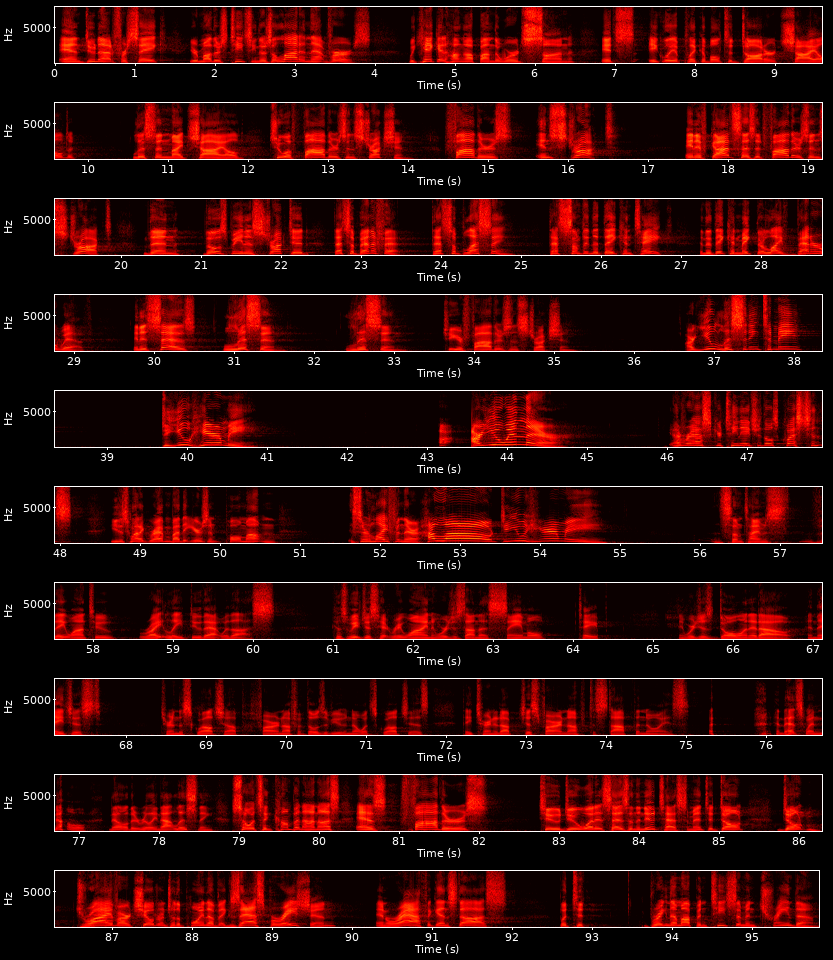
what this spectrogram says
and do not forsake your mother's teaching. There's a lot in that verse. We can't get hung up on the word son, it's equally applicable to daughter, child. Listen, my child, to a father's instruction. Fathers instruct. And if God says that fathers instruct, then those being instructed, that's a benefit. That's a blessing. That's something that they can take and that they can make their life better with. And it says, listen, listen to your father's instruction. Are you listening to me? Do you hear me? Are, are you in there? Ever ask your teenager those questions? You just want to grab them by the ears and pull them out and is there life in there? Hello, do you hear me? And sometimes they want to rightly do that with us because we've just hit rewind and we're just on the same old tape and we're just doling it out. And they just turn the squelch up far enough. If those of you who know what squelch is, they turn it up just far enough to stop the noise. And that's when, no, no, they're really not listening. So it's incumbent on us as fathers to do what it says in the New Testament, to don't, don't drive our children to the point of exasperation and wrath against us, but to bring them up and teach them and train them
